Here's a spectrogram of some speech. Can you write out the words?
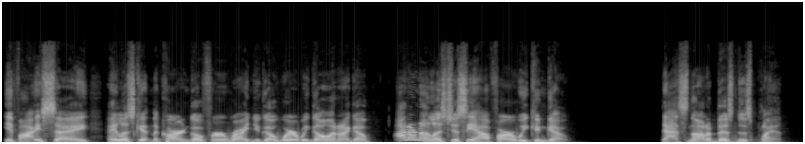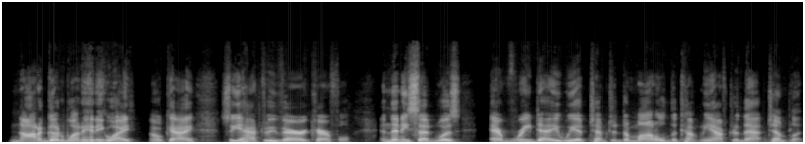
If I say, hey, let's get in the car and go for a ride, and you go, where are we going? And I go, I don't know, let's just see how far we can go. That's not a business plan. Not a good one, anyway. Okay. So you have to be very careful. And then he said, was every day we attempted to model the company after that template.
